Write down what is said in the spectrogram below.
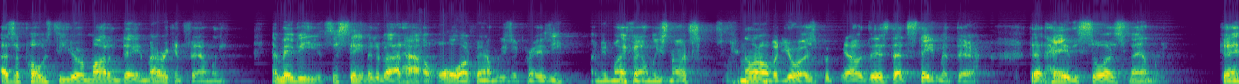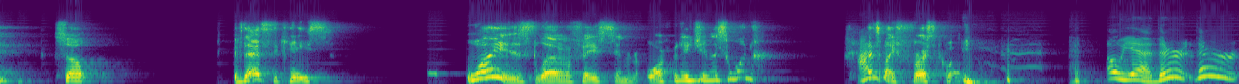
as opposed to your modern day American family. And maybe it's a statement about how all our families are crazy. I mean, my family's nuts. I don't know about yours, but you know, there's that statement there that hey, the saw is family. Okay. So if that's the case, why is Leatherface in an orphanage in this one? I- That's my first question. Oh yeah, there there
